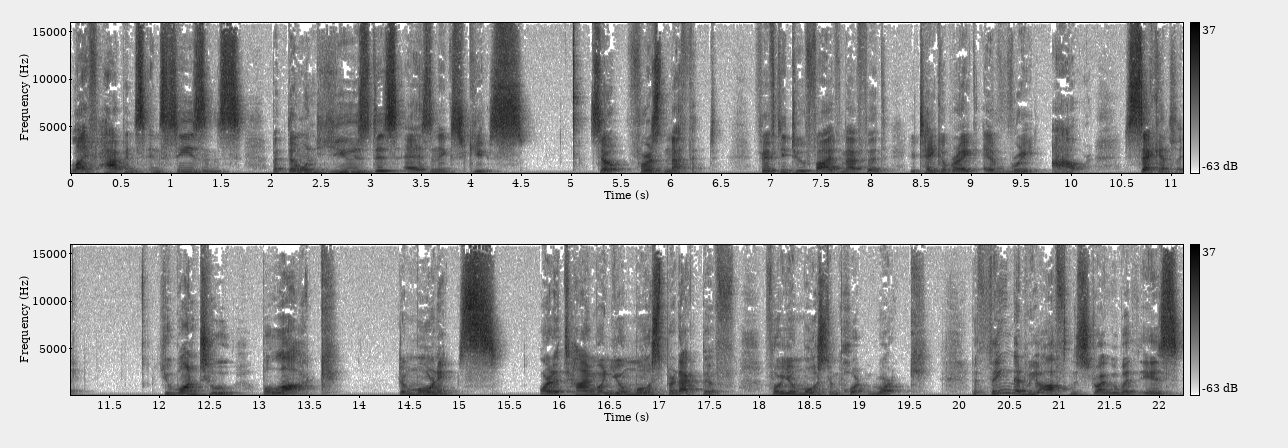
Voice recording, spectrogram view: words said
Life happens in seasons, but don't use this as an excuse. So, first method 52 5 method, you take a break every hour. Secondly, you want to block the mornings or the time when you're most productive for your most important work. The thing that we often struggle with is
